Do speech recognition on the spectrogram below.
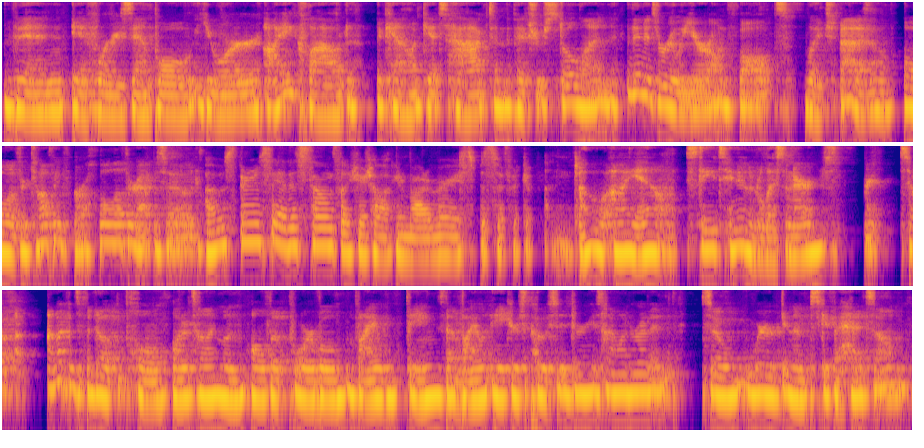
then if, for example, your iCloud account gets hacked and the picture's stolen, then it's really your own fault. Which that is a whole other topic for a whole other episode. I was gonna say this sounds like you're talking about a very specific event. Oh, I am. Stay tuned, listeners. Right. So I'm not going to spend a whole lot of time on all the horrible, vile things that ViolentAcrez posted during his time on Reddit. So we're going to skip ahead some.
